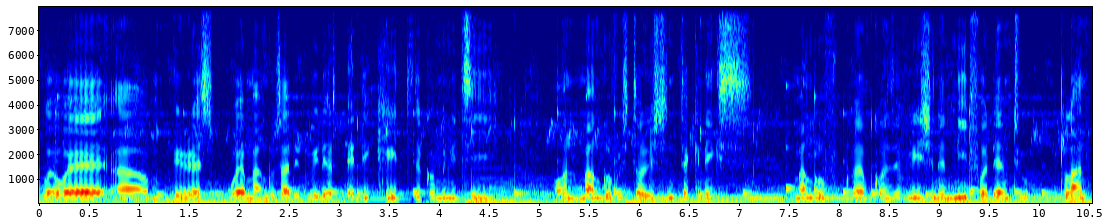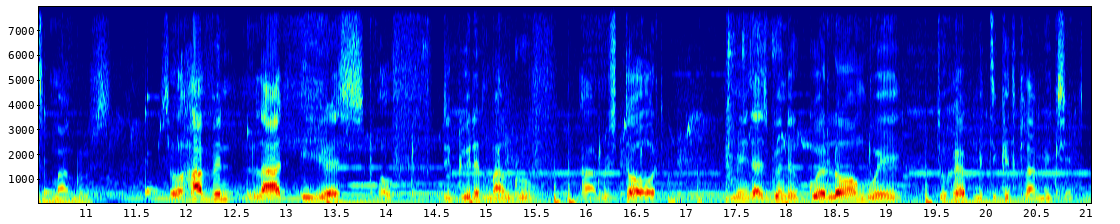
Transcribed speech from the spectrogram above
where, where um, areas where mangroves are degraded, educate the community on mangrove restoration techniques, mangrove uh, conservation and need for them to plant mangroves. So having large areas of degraded mangrove uh, restored, means that it's going to go a long way to help mitigate climate change.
